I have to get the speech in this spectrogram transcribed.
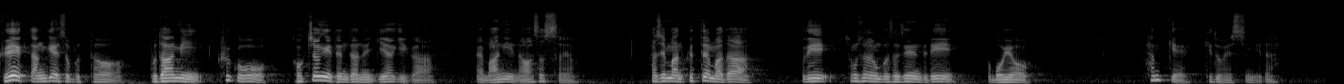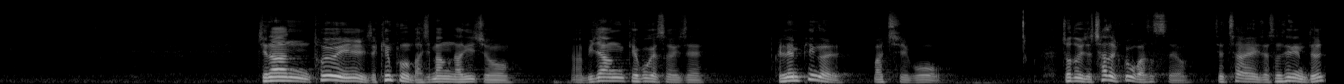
계획 단계에서부터 부담이 크고 걱정이 된다는 이야기가 많이 나왔었어요. 하지만 그때마다 우리 청소년부 선생님들이 모여 함께 기도했습니다. 지난 토요일 이제 캠프 마지막 날이죠. 아, 미장 계곡에서 이제 글램핑을 마치고 저도 이제 차를 끌고 갔었어요. 제 차에 이제 선생님들,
